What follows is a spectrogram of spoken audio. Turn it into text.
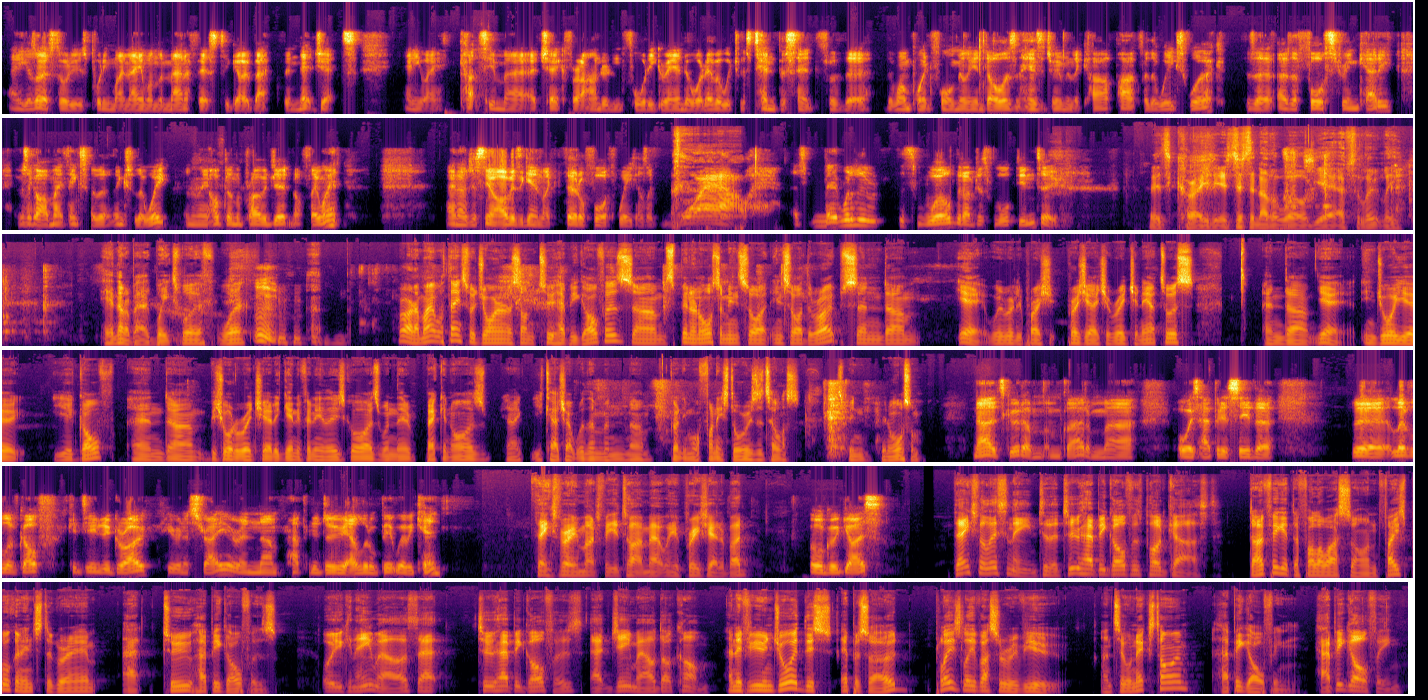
And he goes, I just thought he was putting my name on the manifest to go back for NetJets. Anyway, cuts him a, a check for 140 grand or whatever, which was 10% for the, the 1.4 million dollars, and hands it to him in the car park for the week's work as a as a fourth string caddy. It was like, "Oh mate, thanks for the thanks for the week," and then they hopped on the private jet and off they went. And I just, you know, I was again like third or fourth week. I was like, "Wow, that's man, what are the this world that I've just walked into?" It's crazy. It's just another world. Yeah, absolutely. Yeah, not a bad week's worth work. Mm. All right, mate. Well, thanks for joining us on Two Happy Golfers. Um, it's been an awesome insight inside the ropes, and um, yeah, we really appreciate appreciate you reaching out to us. And uh, yeah, enjoy your your golf, and um, be sure to reach out again if any of these guys, when they're back in Oz, you, know, you catch up with them and um, got any more funny stories to tell us. It's been been awesome. No, it's good. I'm, I'm glad. I'm uh, always happy to see the the level of golf continue to grow here in Australia, and um, happy to do our little bit where we can. Thanks very much for your time, Matt. We appreciate it, bud. All good, guys. Thanks for listening to the Two Happy Golfers podcast. Don't forget to follow us on Facebook and Instagram at Two Happy Golfers. Or you can email us at twohappygolfers at gmail.com. And if you enjoyed this episode, please leave us a review. Until next time, happy golfing. Happy golfing.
